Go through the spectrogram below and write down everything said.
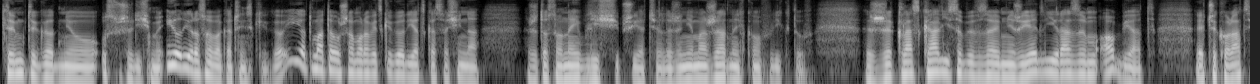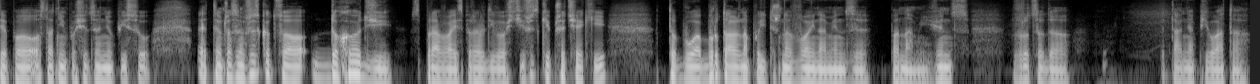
tym tygodniu usłyszeliśmy i od Jarosława Kaczyńskiego, i od Mateusza Morawieckiego, od Jacka Sasina, że to są najbliżsi przyjaciele, że nie ma żadnych konfliktów, że klaskali sobie wzajemnie, że jedli razem obiad e, czy kolację po ostatnim posiedzeniu PiSu. E, tymczasem wszystko, co dochodzi z Prawa i Sprawiedliwości, wszystkie przecieki, to była brutalna polityczna wojna między panami. Więc wrócę do pytania Piłata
